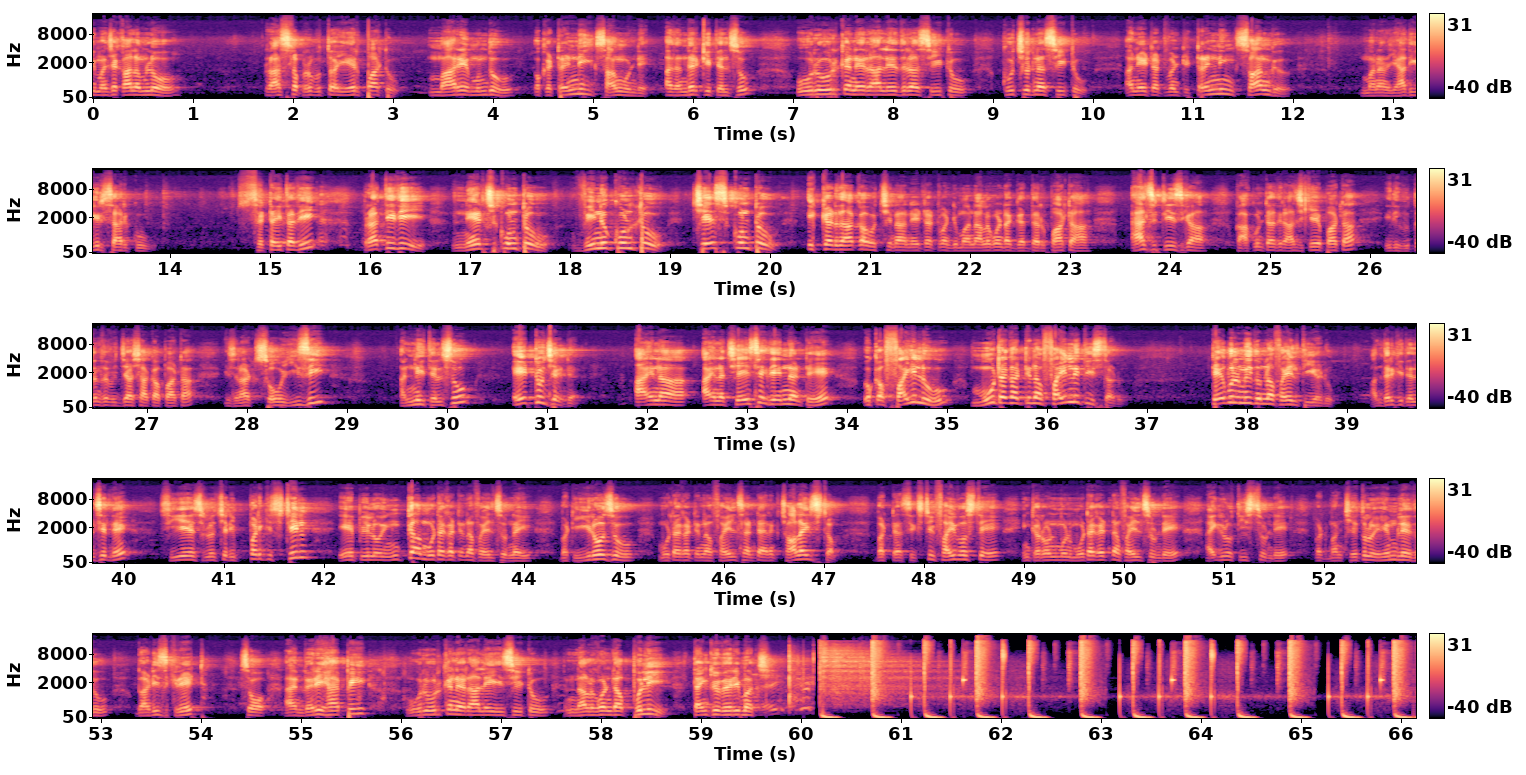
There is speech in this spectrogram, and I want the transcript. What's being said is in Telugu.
ఈ మధ్యకాలంలో రాష్ట్ర ప్రభుత్వ ఏర్పాటు మారే ముందు ఒక ట్రెండింగ్ సాంగ్ ఉండే. అది అందరికీ తెలుసు. ఊరూరికనే రాలేదురా సీటు కూర్చున్న సీటు అనేటటువంటి ట్రెండింగ్ సాంగ్ మన యాదగిరి సార్కు సెట్ అవుతుంది ప్రతిదీ నేర్చుకుంటూ వినుకుంటూ చేసుకుంటూ ఇక్కడి దాకా వచ్చిన అనేటటువంటి మా నల్గొండ గద్దర్ పాట యాజ్ ఇట్ ఈస్గా కాకుండా అది రాజకీయ పాట ఇది ఉన్నత విద్యాశాఖ పాట. ఇస్ నాట్ సో ఈజీ అన్నీ తెలుసు ఏ టు జెడ్ ఆయన ఆయన చేసేది ఏంటంటే ఒక ఫైలు మూటగట్టిన ఫైల్ని తీస్తాడు. టేబుల్ మీద ఉన్న ఫైల్ తీయడు. అందరికీ తెలిసిందే సిఏఎస్లు వచ్చిన ఇప్పటికీ స్టిల్ ఏపీలో ఇంకా మూటగట్టిన ఫైల్స్ ఉన్నాయి. బట్ ఈరోజు మూటగట్టిన ఫైల్స్ అంటే ఆయనకు చాలా ఇష్టం. బట్ సిక్స్టీ ఫైవ్ వస్తే ఇంకా రెండు మూడు మూటగట్టిన ఫైల్స్ ఉండే అవి కూడా తీస్తుండే. బట్ మన చేతిలో ఏం లేదు. God is great. So I'm very happy. ఊరు ఊరికనే రాలే ఈ సీటు నల్గొండ పులి. Thank you very much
